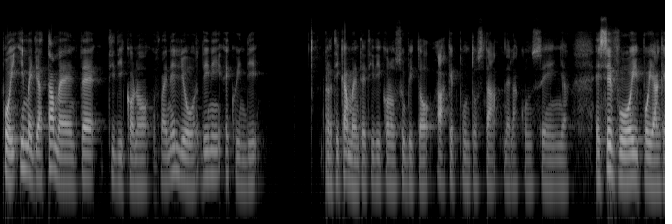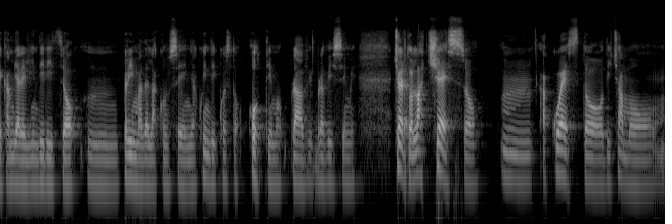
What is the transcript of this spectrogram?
poi immediatamente ti dicono vai negli ordini e quindi praticamente ti dicono subito a che punto sta nella consegna. E se vuoi puoi anche cambiare l'indirizzo mh, mm, prima della consegna. Quindi questo ottimo bravi bravissimi. Certo l'accesso a questo, diciamo,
